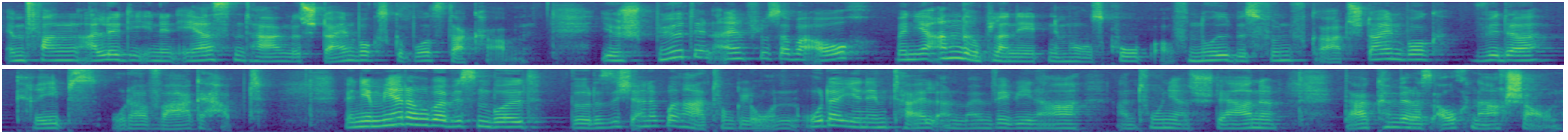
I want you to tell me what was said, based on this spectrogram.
empfangen alle, die in den ersten Tagen des Steinbocks Geburtstag haben. Ihr spürt den Einfluss aber auch, wenn ihr andere Planeten im Horoskop auf 0 bis 5 Grad Steinbock, Widder, Krebs oder Waage habt. Wenn ihr mehr darüber wissen wollt, würde sich eine Beratung lohnen. Oder ihr nehmt teil an meinem Webinar Antonias Sterne. Da können wir das auch nachschauen.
